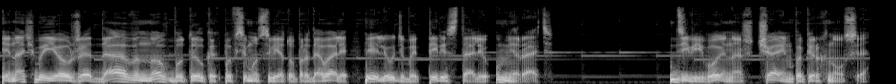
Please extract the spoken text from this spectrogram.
иначе бы ее уже давно в бутылках по всему свету продавали, и люди бы перестали умирать. Дивий наш чаем поперхнулся.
